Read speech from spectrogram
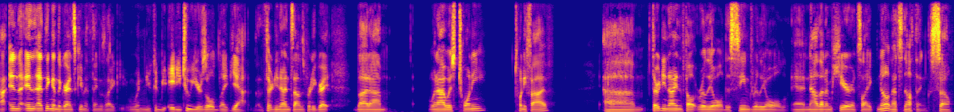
and, and I think in the grand scheme of things, like when you could be 82 years old, like, yeah, 39 sounds pretty great. But, um, when I was 20, 25, um, 39 felt really old. It seemed really old. And now that I'm here, it's like, no, that's nothing. So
